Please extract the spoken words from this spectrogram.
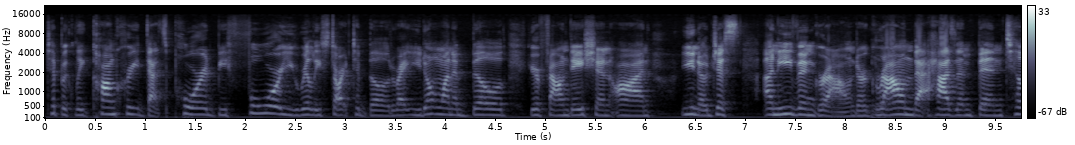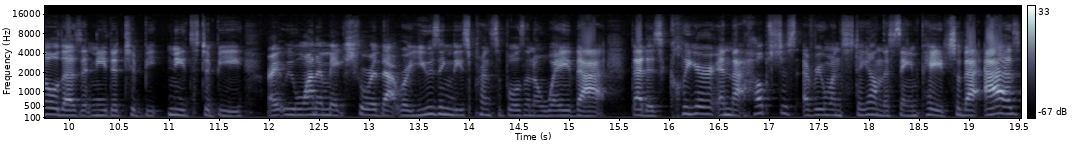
typically concrete that's poured before you really start to build, right? You don't want to build your foundation on you know just uneven ground or ground that hasn't been tilled as it needed to be needs to be right? We want to make sure that we're using these principles in a way that that is clear and that helps just everyone stay on the same page so that as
